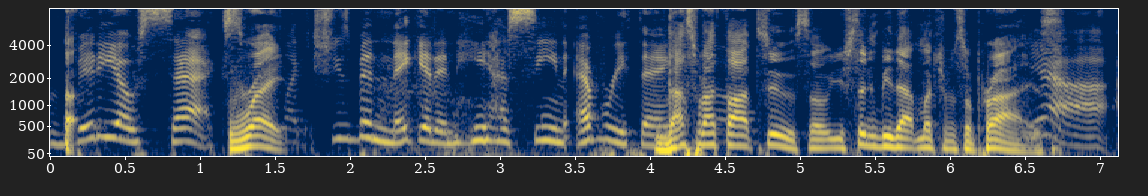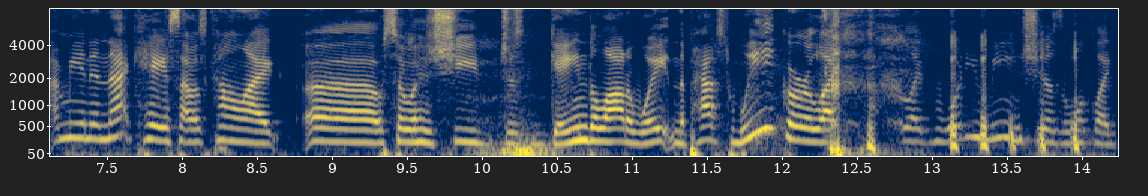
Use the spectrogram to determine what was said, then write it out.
video sex. Uh, right. Like she's been naked and he has seen everything. that's what I thought too. So you shouldn't be that much of a surprise. Yeah, I mean, in that case, I was kind of like, uh, so has she just gained a lot of weight in the past week, or like, like, what do you mean she doesn't look like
